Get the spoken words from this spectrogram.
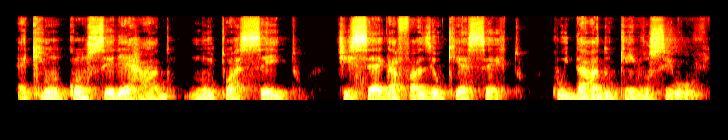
É que um conselho errado, muito aceito, te cega a fazer o que é certo. Cuidado quem você ouve.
